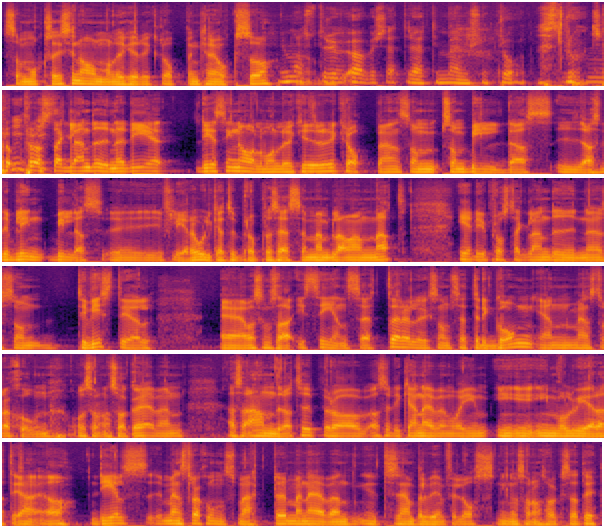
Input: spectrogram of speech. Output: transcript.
som också är signalmolekyler i kroppen kan ju också. Nu måste du översätta det här till människospråk. Pro prostaglandiner det är, det är signalmolekyler i kroppen som, som bildas i, alltså det bildas i flera olika typer av processer men bland annat är det ju prostaglandiner som till viss del eh, vad ska man säga, iscensätter eller liksom sätter igång en menstruation och sådana saker. Och även alltså andra typer av, alltså det kan även vara in, involverat i ja, dels menstruationssmärtor men även till exempel vid en förlossning och sådana saker. Så det,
